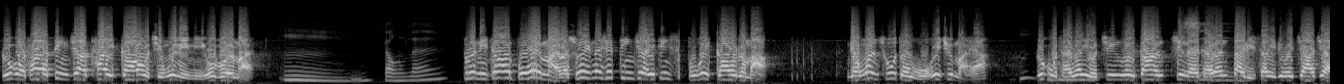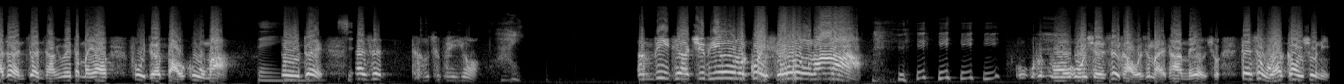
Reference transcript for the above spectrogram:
如果它的定价太高，请问你你会不会买？嗯，懂了。对，你当然不会买了。所以那些定价一定是不会高的嘛。两万出头我会去买啊。如果台湾有机会，当然进来台湾代理商一定会加价，这很正常，因为他们要负责保护嘛，对不对？但是投资朋友，NVIDIA GPU 那么贵，谁用它啦？我我我我显示卡我是买它没有错，但是我要告诉你，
